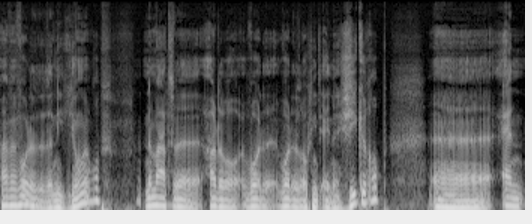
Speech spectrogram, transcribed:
maar we worden er niet jonger op. Naarmate we ouder worden, worden we er ook niet energieker op. Uh, en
